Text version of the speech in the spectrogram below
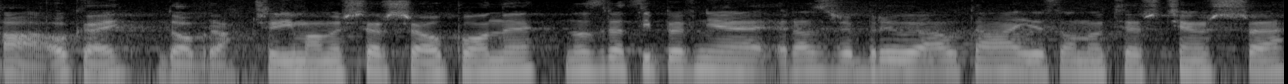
A, okej, dobra. Czyli mamy szersze opony. No z racji pewnie raz, że bryły auta, jest ono też cięższe,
